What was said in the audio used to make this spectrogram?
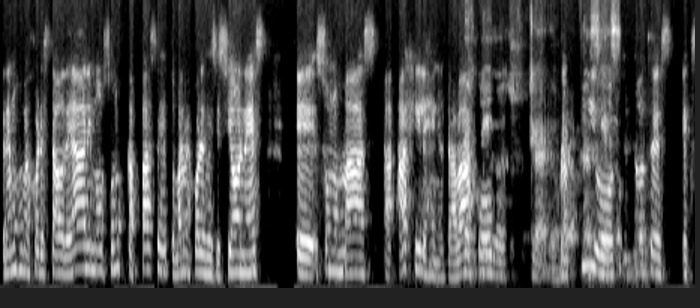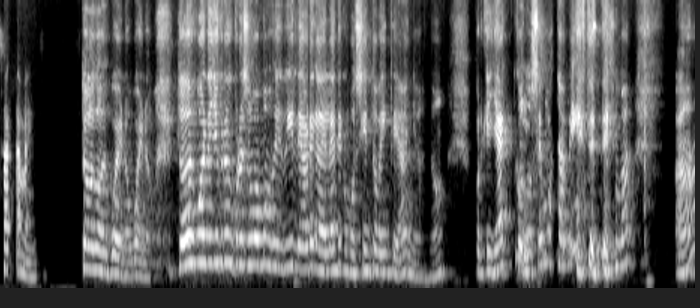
tenemos un mejor estado de ánimo, somos capaces de tomar mejores decisiones, eh, somos más ágiles en el trabajo. claro. Proactivos, entonces, exactamente. Todo es bueno, bueno. Todo es bueno, yo creo que por eso vamos a vivir de ahora en adelante como 120 años, ¿no? Porque ya conocemos también este tema. ¿Ah?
